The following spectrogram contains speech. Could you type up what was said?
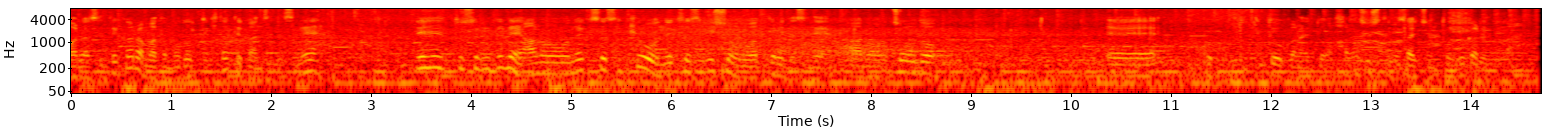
を終わらせてからまた戻ってきたって感じですね。えー、っとそれでねあのネクサス今日ネクサスミッション終わったらですねあのちょうどえー、こっとっておかないと話してる最中に飛んでかれるな。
